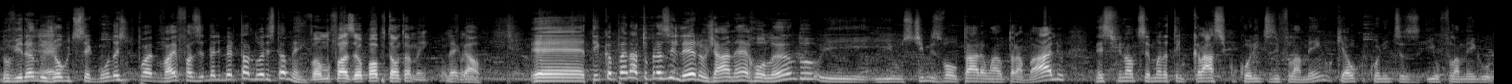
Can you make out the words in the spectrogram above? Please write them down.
No virando o É. jogo de segunda, a gente vai fazer da Libertadores também. Vamos fazer o palpitão também. Vamos Legal. É, tem Campeonato Brasileiro já, né? Rolando e, e os times voltaram ao trabalho. Nesse final de semana tem clássico Corinthians e Flamengo, que é o que o Corinthians e o Flamengo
